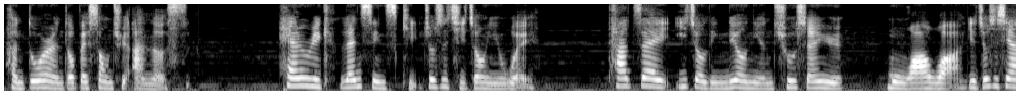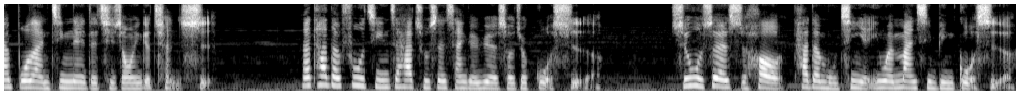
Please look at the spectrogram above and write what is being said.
很多人都被送去安乐死。Henryk Lensinski 就是其中一位，他在一九零六年出生于姆瓦瓦，也就是现在波兰境内的其中一个城市。那他的父亲在他出生三个月的时候就过世了。十五岁的时候，他的母亲也因为慢性病过世了，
